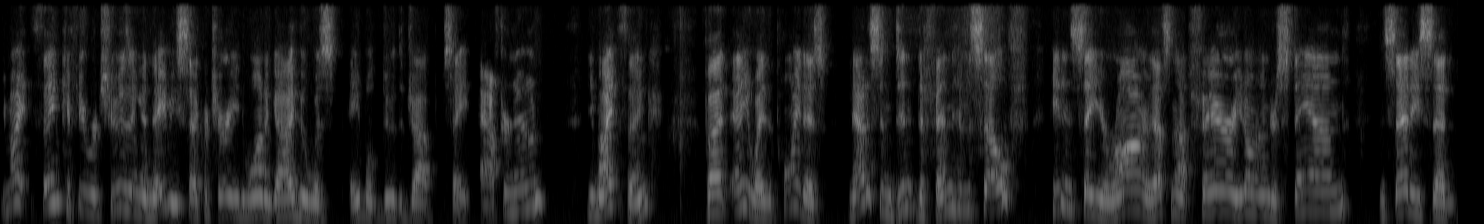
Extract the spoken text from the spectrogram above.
you might think if you were choosing a Navy secretary, you'd want a guy who was able to do the job, say, afternoon. You might think. But anyway, the point is, Madison didn't defend himself. He didn't say you're wrong or that's not fair. You don't understand. Instead, he said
